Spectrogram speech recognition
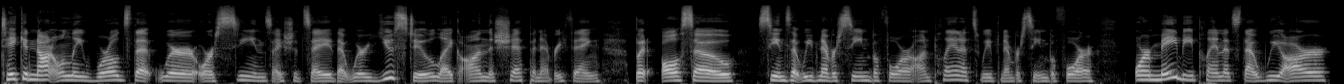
taken not only worlds that we're or scenes, I should say, that we're used to, like on the ship and everything, but also scenes that we've never seen before on planets we've never seen before, or maybe planets that we are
